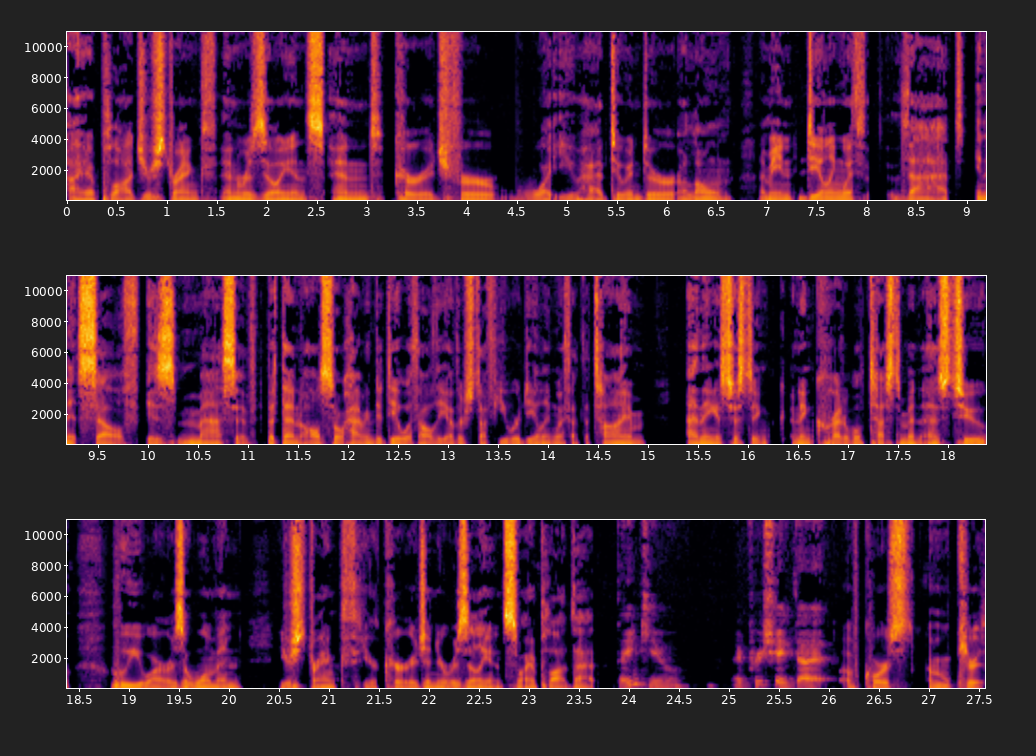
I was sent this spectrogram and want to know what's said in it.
i applaud your strength and resilience and courage for what you had to endure alone. I mean, dealing with that in itself is massive, but then also having to deal with all the other stuff you were dealing with at the time I think it's just an incredible testament as to who you are as a woman, your strength, your courage, and your resilience. So I applaud that. Thank you. I appreciate that. Of course, I'm curious.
